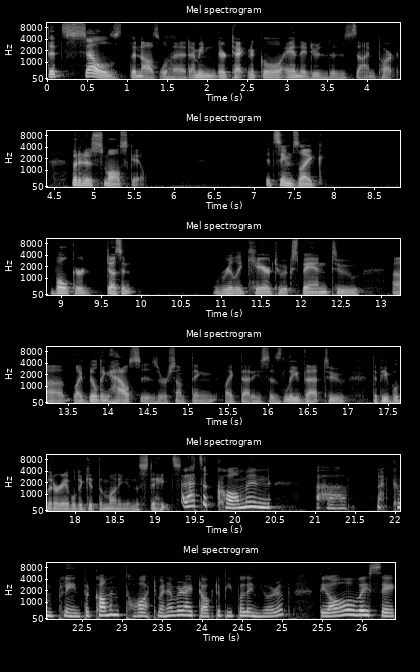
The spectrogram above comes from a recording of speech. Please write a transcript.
that sells the nozzle head. I mean, they're technical and they do the design part, but at a small scale. It seems like Volker doesn't really care to expand to uh, like building houses or something like that. He says, leave that to the people that are able to get the money in the States. that's a common uh, not complaint but common thought whenever i talk to people in europe they always say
